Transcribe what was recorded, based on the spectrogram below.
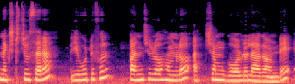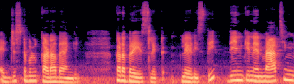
నెక్స్ట్ చూసారా? బ్యూటిఫుల్. పంచలోహంలో అచ్చం గోల్డ్ లాగా ఉండే అడ్జస్టబుల్ కడా బ్యాంగిల్. కడ బ్రేస్లెట్ లేడీస్ది. దీనికి నేను మ్యాచింగ్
